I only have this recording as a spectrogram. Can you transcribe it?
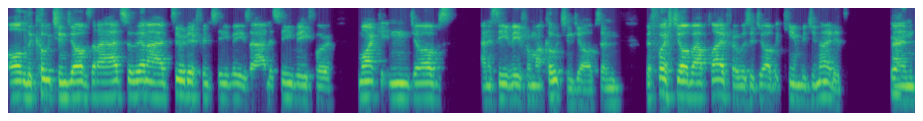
all the coaching jobs that I had. So then I had two different CVs. I had a CV for marketing jobs and a CV for my coaching jobs. And the first job I applied for was a job at Cambridge United. Yeah. And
